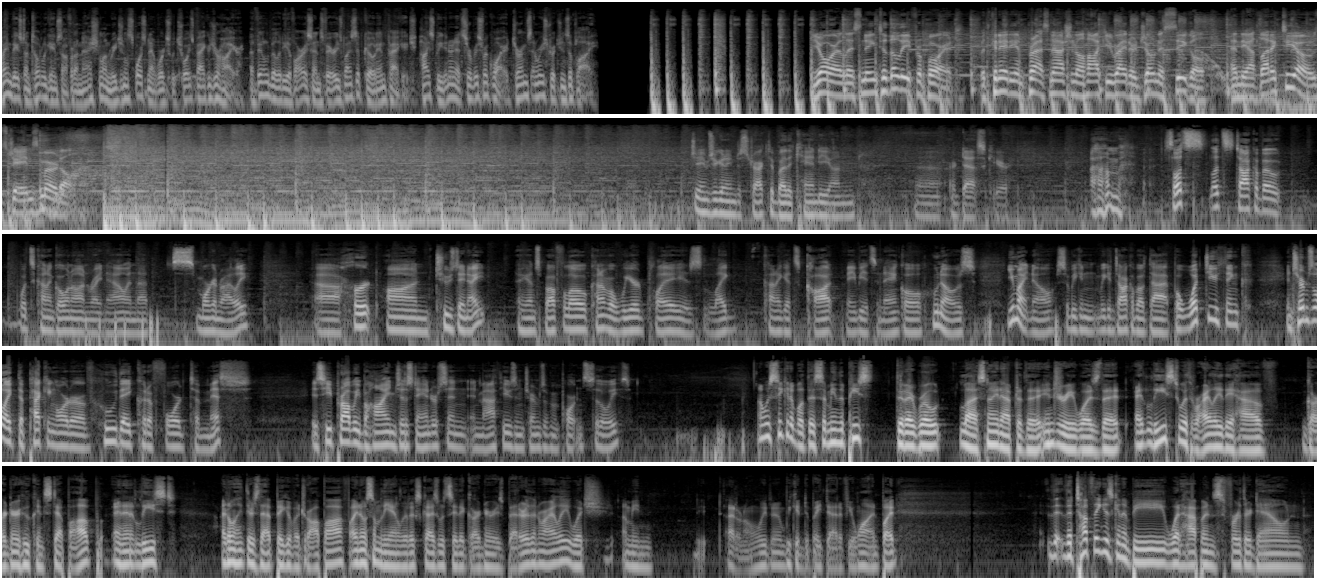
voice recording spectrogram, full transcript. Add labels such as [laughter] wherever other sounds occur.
Claim based on total games offered on national and regional sports networks with choice package or higher. Availability of RSNs varies by zip code and package. High-speed internet service required. Terms and restrictions apply. You're listening to The Leaf Report with Canadian Press national hockey writer Jonas Siegel and the Athletic TO's James Mirtle. James, you're getting distracted by the candy on uh, our desk here. Um, so let's let's talk about what's kind of going on right now, and that's Morgan Rielly uh, hurt on Tuesday night against Buffalo. Kind of a weird play. His leg kind of gets caught. Maybe it's an ankle. Who knows? You might know, so we can we can talk about that. But what do you think in terms of like the pecking order of who they could afford to miss? Is he probably behind just Andersen and Matthews in terms of importance to the Leafs? I was thinking about this. I mean, the piece that I wrote last night after the injury was that at least with Rielly, they have Gardiner who can step up, and at least I don't think there's that big of a drop off. I know some of the analytics guys would say that Gardiner is better than Rielly, which I mean, I don't know. We we could debate that if you want, but the the tough thing is going to be what happens further down.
